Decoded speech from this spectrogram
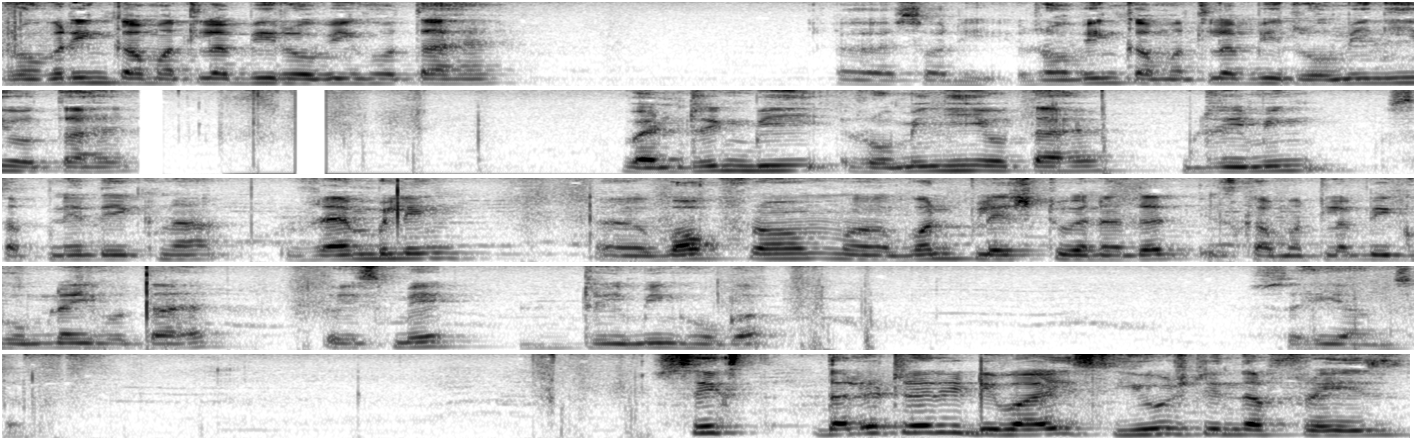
रोवरिंग का मतलब भी रोविंग होता है। सॉरी रोविंग का मतलब भी रोमिंग ही होता है। वेंडरिंग भी रोमिंग ही होता है। ड्रीमिंग सपने देखना। Rambling walk from one place to another इसका मतलब भी घूमना ही होता है। तो इसमें ड्रीमिंग होगा। सही answer six the literary device use in the phrase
